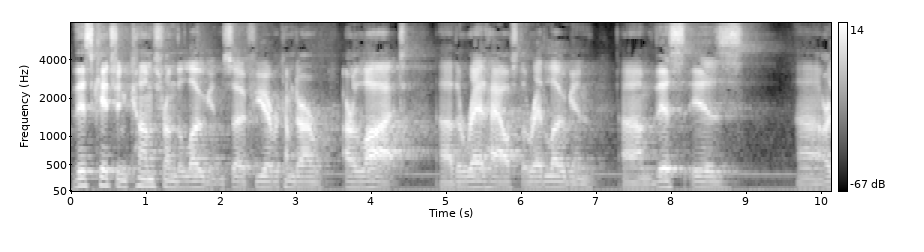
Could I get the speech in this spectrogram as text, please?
this kitchen comes from the Logan. So if you ever come to our, our lot, uh, the red house, the red Logan, um, this is uh, or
